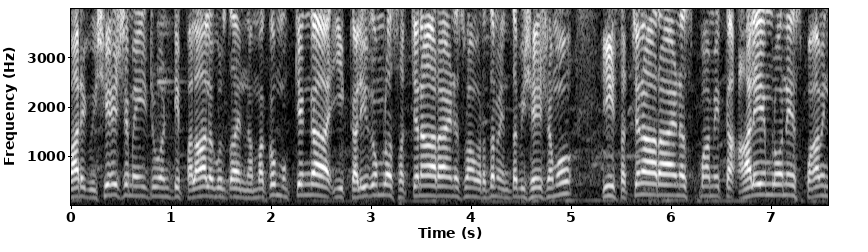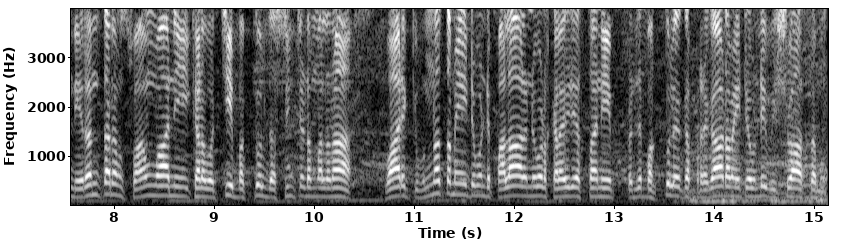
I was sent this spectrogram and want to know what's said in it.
వారికి విశేషమైనటువంటి ఫలాలు కలుగుతాయని నమ్మకం. ముఖ్యంగా ఈ కలియుగంలో సత్యనారాయణ స్వామి వ్రతం ఎంత విశేషమో ఈ సత్యనారాయణ స్వామి యొక్క ఆలయంలోనే స్వామి నిరంతరం స్వామివారిని ఇక్కడ వచ్చి భక్తులు దర్శించడం వలన వారికి ఉన్నతమైనటువంటి ఫలాలను కూడా కలగజేస్తాని ప్రతి భక్తుల యొక్క ప్రగాఢమైనటువంటి విశ్వాసము.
